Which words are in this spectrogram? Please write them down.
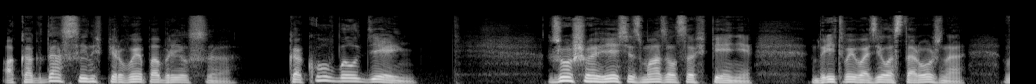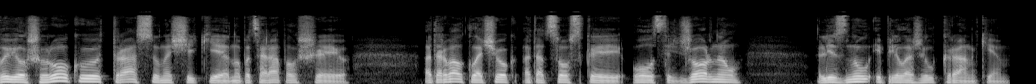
А когда сын впервые побрился? Каков был день? Джошуа весь измазался в пене. Бритвой возил осторожно, вывел широкую трассу на щеке, но поцарапал шею. Оторвал клочок от отцовской Wall Street Journal, лизнул и приложил к ранке.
